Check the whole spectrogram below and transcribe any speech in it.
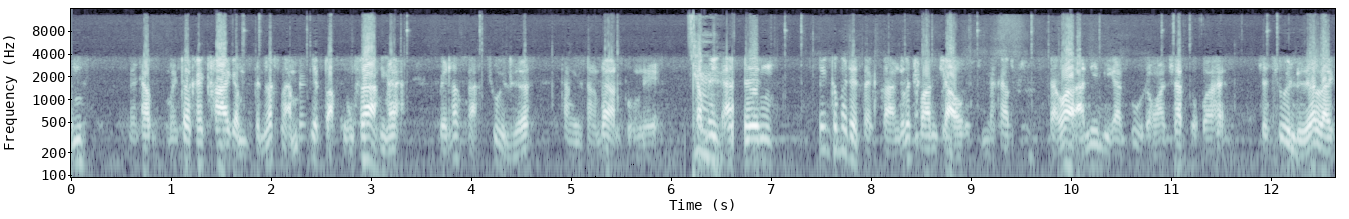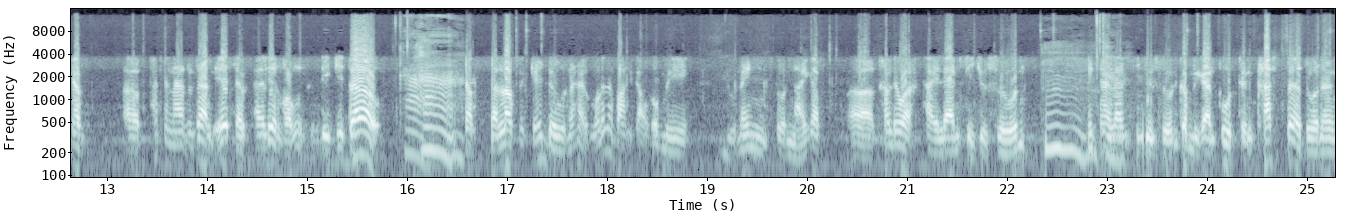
ลนะครับ มันก็คล้าย ๆ กันเป็นลักษณะไม่ใช่ปรับโครงสร้างนะเป็นลักษณะช่วยเหลือทางทางด้านพวกนี้ก็มีอันหนึ่งซึ่งก็ไม่ได้แตกต่างกับรัฐบาลเก่านะครับ แต่ว่าอันนี้มีการพูดออกมาชัดบอกว่าจะช่วยเหลืออะไรครับ พัฒนาทางด้านเอสเรื่องของดิจิทัลค่ะค่ะครับแต่เราสังเกตดูนะฮะของรัฐบาลเก่าก็มีอยู่ในส่วนไหนครับเอ่อเขาเรียกว่าไทยแลนด์ 4.0อืมที่ไทยแลนด์ 4.0 ก็มีการพูดถึงคลัสเตอร์ตัวหนึ่ง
